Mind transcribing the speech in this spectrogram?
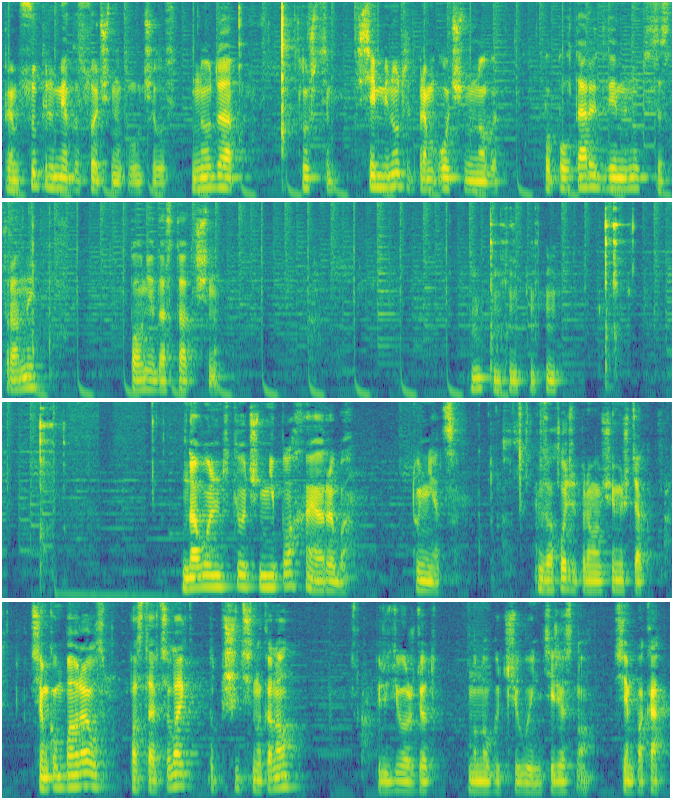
Прям супер-мега сочная получилось. Ну да, слушайте, 7 минут это прям очень много. По полторы-две минуты со стороны вполне достаточно. Довольно-таки очень неплохая рыба. Тунец. Заходит прям вообще ништяк. Всем, кому понравилось, поставьте лайк, подпишитесь на канал. Впереди вас ждет много чего интересного. Всем пока.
